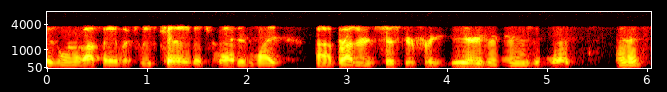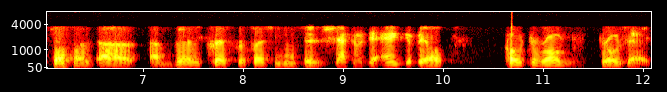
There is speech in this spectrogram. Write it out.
is one of our favorites. We've carried its red and white uh, brother and sister for years and years and years, and it's just a, a very crisp, refreshing. It's Chateau d'Angeville Côte de Rhône Rosé.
